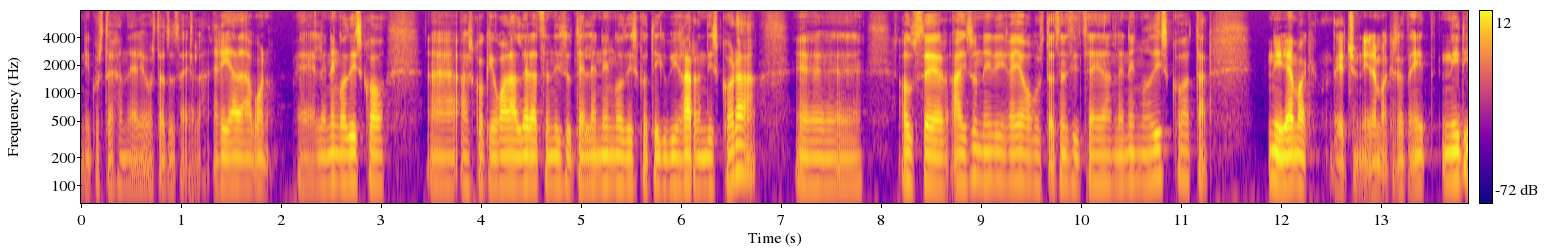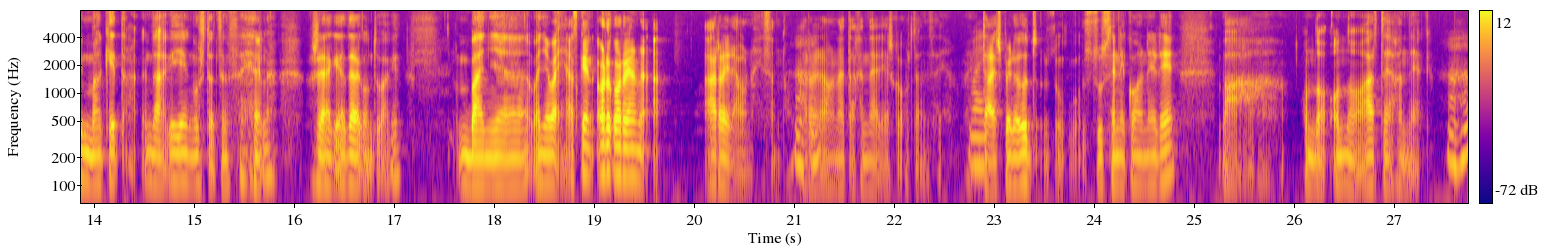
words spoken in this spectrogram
nik uste jendeari gustatu zaiola. Egia da, bueno, e, lehenengo disko e, askok igual alderatzen dizute lehenengo diskotik bigarren diskora, e, hau zer, aizu niri gehiago gustatzen zitzaidan lehenengo diskoa, tal. Nire mak, de hecho, nire mak esaten niri maketa da gehien gustatzen zaiela. Osea, atera kontuak, eh? Baina, baina bai, azken orokorrean a- harrera ona izan du. Harrera ona eta jendeari asko gustatzen zaio. Bai. Eta espero dut zu- zuzenekoan ere, ba, ondo ondo hartzea jendeak. Aha.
